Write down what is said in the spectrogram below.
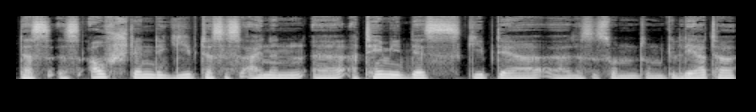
dass es Aufstände gibt, dass es einen äh, Artemides gibt, der, äh, das ist so ein, so ein Gelehrter,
